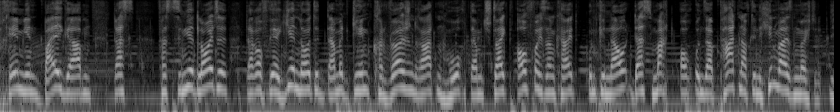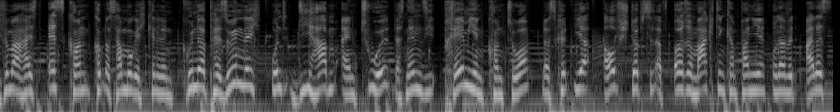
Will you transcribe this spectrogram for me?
Prämien, Beigaben, das fasziniert Leute, darauf reagieren Leute, damit gehen Conversion-Raten hoch, damit steigt Aufmerksamkeit und genau das macht auch unser Partner, auf den ich hinweisen möchte. Die Firma heißt Escon, kommt aus Hamburg, ich kenne den Gründer persönlich und die haben ein Tool, das nennen sie Prämienkontor. Das könnt ihr aufstöpseln auf eure Marketingkampagne und dann wird alles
